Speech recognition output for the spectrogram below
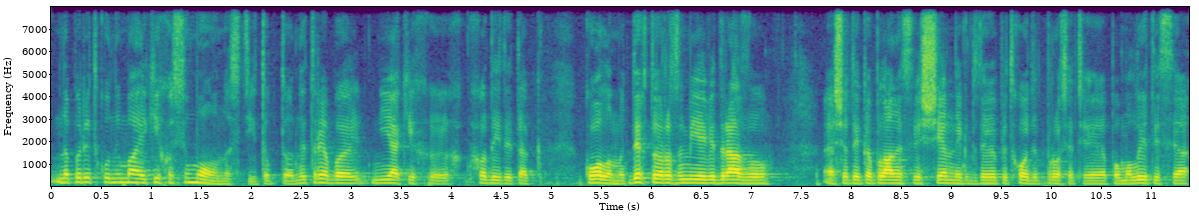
напередку немає якихось умовностей, тобто не треба ніяких е, ходити так колами. Дехто розуміє відразу, що ти капелан і священник, до тебе підходять, просять е, помолитися,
